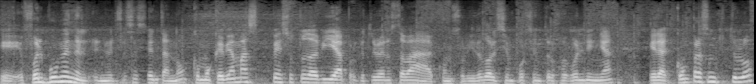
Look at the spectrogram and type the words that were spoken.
Eh, fue el boom en el, en el 360, ¿no? Como que había más peso todavía porque todavía no estaba consolidado al 100% el juego en línea. Era compras un título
